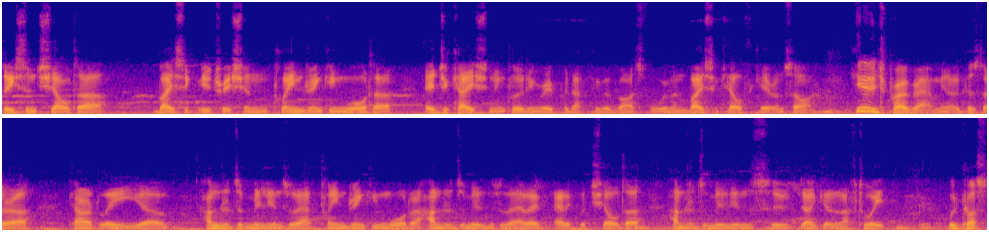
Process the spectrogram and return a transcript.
decent shelter, basic nutrition, clean drinking water, education, including reproductive advice for women, basic health care, and so on. Mm-hmm. Huge program, you know, because there are currently uh, hundreds of millions without clean drinking water, hundreds of millions without a- adequate shelter, hundreds of millions who don't get enough to eat. Would cost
